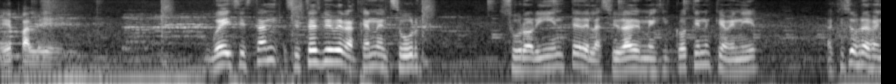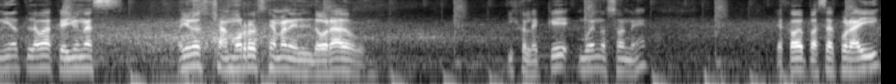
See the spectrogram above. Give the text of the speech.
Épale. Güey, si están, si ustedes viven acá en el sur, suroriente de la Ciudad de México, tienen que venir. Aquí sobre Avenida Tláhuac que hay unas, hay unos chamorros que llaman El Dorado. Híjole, qué buenos son, ¿eh? Acabo de pasar por ahí.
